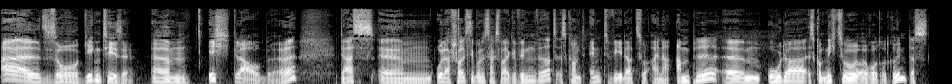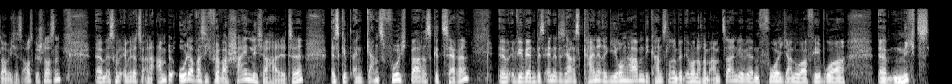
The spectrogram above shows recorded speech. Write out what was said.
Also, Gegenthese. Ähm, ich glaube, dass ähm, Olaf Scholz die Bundestagswahl gewinnen wird. Es kommt entweder zu einer Ampel ähm, oder es kommt nicht zu Rot-Rot-Grün, das glaube ich ist ausgeschlossen. Ähm, es kommt entweder zu einer Ampel oder was ich für wahrscheinlicher halte, es gibt ein ganz furchtbares Gezerre. Ähm, wir werden bis Ende des Jahres keine Regierung haben. Die Kanzlerin wird immer noch im Amt sein. Wir werden vor Januar, Februar ähm, nichts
